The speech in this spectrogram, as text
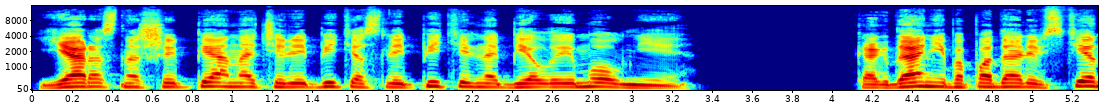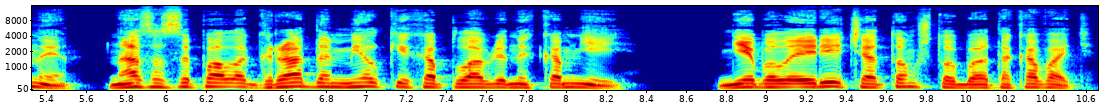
яростно шипя, начали бить ослепительно белые молнии. Когда они попадали в стены, нас осыпало градом мелких оплавленных камней. Не было и речи о том, чтобы атаковать.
